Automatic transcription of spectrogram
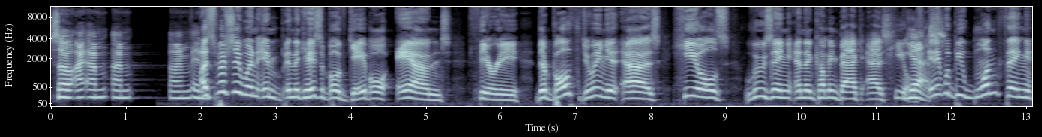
So I, I'm I'm I'm in Especially when in in the case of both Gable and Theory, they're both doing it as heels, losing and then coming back as heels. Yes. And it would be one thing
